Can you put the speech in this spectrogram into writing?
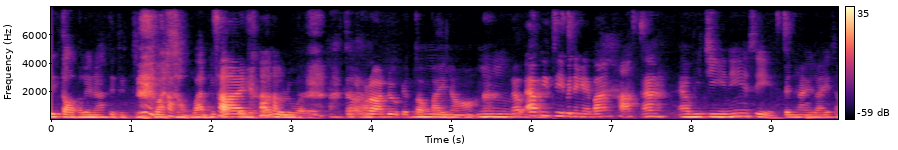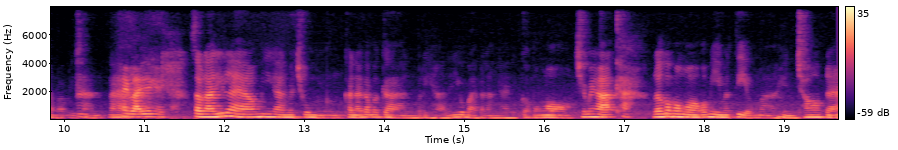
ติดต่อกันเลยนะ ติดติดติดวันสองวันที่ใช่ปรับเป็นแบบว่ารัวๆเลยอะก็นะคะรอดูกันต่อไปเนาะอืมอะแล้ว LPG เป็นยังไงบ้างคะอะ LPG นี่สิเป็นไฮไลท์สำหรับดิฉันนะคะไฮไลท์ยังไงคะสัปดาห์ที่แล้วมีการประชุมคณะกรรมการบริหารนโยบายพลังงานกบงใช่ไหมคะค่ะแล้วก็บงก็มีมติออกมาเห็นชอบนะ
